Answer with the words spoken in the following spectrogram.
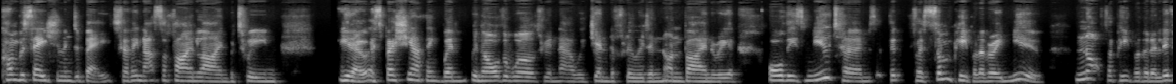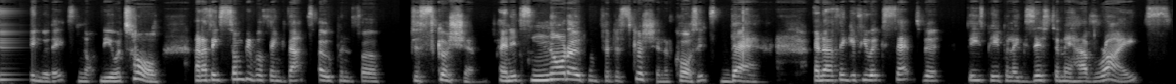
conversation and debate. So I think that's a fine line between you know, especially I think when in all the worlds we're in now with gender fluid and non-binary and all these new terms that for some people are very new not for people that are living with it. It's not new at all. And I think some people think that's open for discussion, and it's not open for discussion. Of course, it's there. And I think if you accept that these people exist and they have rights,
